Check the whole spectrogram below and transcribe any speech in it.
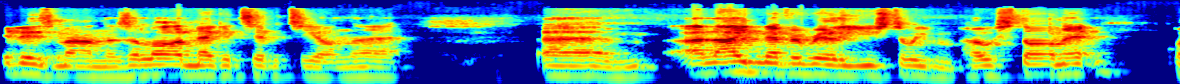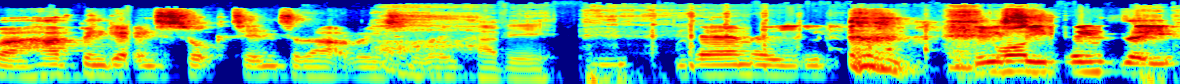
It is, man. There's a lot of negativity on there. Um, and I never really used to even post on it, but I have been getting sucked into that recently. Have you? yeah, mate. You, you do What- see things that you,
